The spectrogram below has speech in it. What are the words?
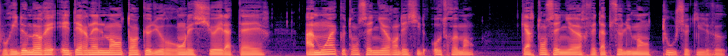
Pour y demeurer éternellement tant que dureront les cieux et la terre, à moins que ton Seigneur en décide autrement, car ton Seigneur fait absolument tout ce qu'il veut.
